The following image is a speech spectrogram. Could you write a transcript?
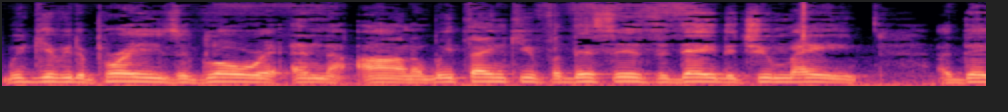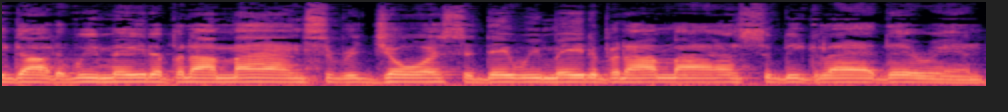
We give you the praise, the glory, and the honor. We thank you for this is the day that you made. A day, God, that we made up in our minds to rejoice. A day we made up in our minds to be glad therein.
